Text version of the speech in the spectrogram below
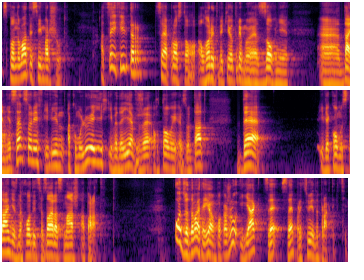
спланувати свій маршрут. А цей фільтр це просто алгоритм, який отримує ззовні е, дані сенсорів, і він акумулює їх і видає вже готовий результат, де і в якому стані знаходиться зараз наш апарат. Отже, давайте я вам покажу, як це все працює на практиці.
